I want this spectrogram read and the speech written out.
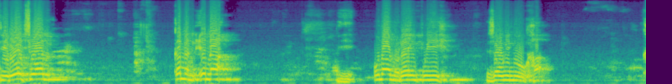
ตีโรชวนกันนั่นเอนะนี่อุนานุเรงปุยจ้าวินูขะข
